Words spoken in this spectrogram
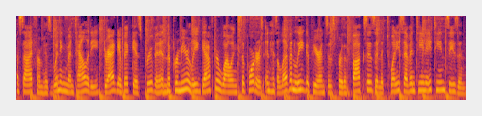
Aside from his winning mentality, Dragovic is proven in the Premier League after wowing supporters in his 11 league appearances for the Foxes in the 2017-18 season.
